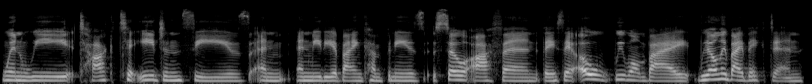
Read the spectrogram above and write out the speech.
when we talk to agencies and, and media buying companies, so often they say, oh, we won't buy, we only buy baked in.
